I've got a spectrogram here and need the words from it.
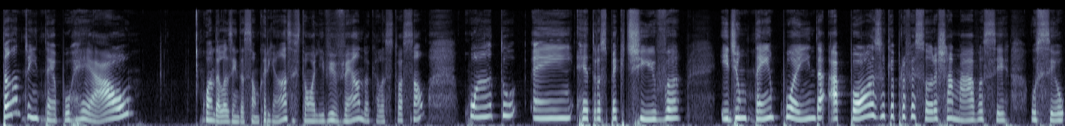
tanto em tempo real, quando elas ainda são crianças, estão ali vivendo aquela situação, quanto em retrospectiva e de um tempo ainda após o que a professora chamava ser o seu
